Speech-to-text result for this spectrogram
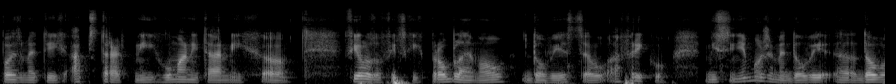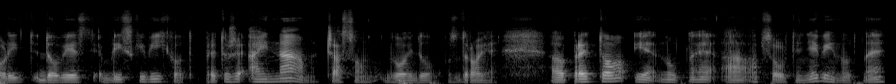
povedzme tých abstraktných humanitárnych filozofických problémov doviesť celú Afriku. My si nemôžeme dovie, e, dovoliť doviesť Blízky východ, pretože aj nám časom dôjdu zdroje. Preto je nutné a absolútne nevyhnutné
